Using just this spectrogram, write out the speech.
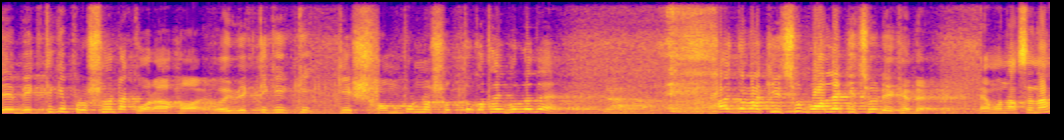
যে ব্যক্তিকে প্রশ্নটা করা হয়, ওই ব্যক্তিকে কি সম্পূর্ণ সত্য কথাই বলে দেয়? হয়তো বা কিছু বলে, কিছু রেখে দেয়। এমন আছে না?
